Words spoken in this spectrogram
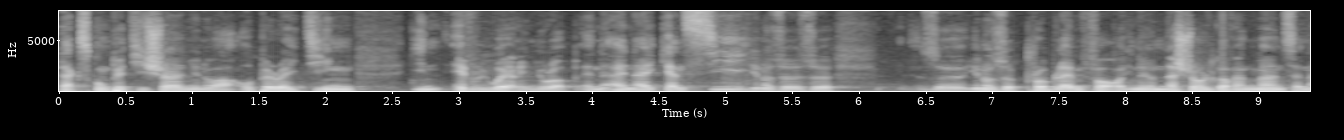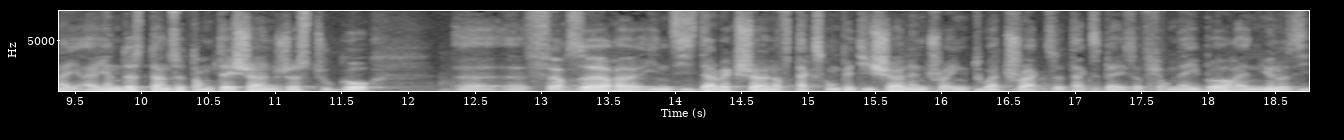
tax competition, you know, are operating in everywhere in Europe. And, and I can see, you know, the, the the, you know, the problem for you know, national governments, and I, I understand the temptation just to go uh, uh, further uh, in this direction of tax competition and trying to attract the tax base of your neighbor. And you know, the,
